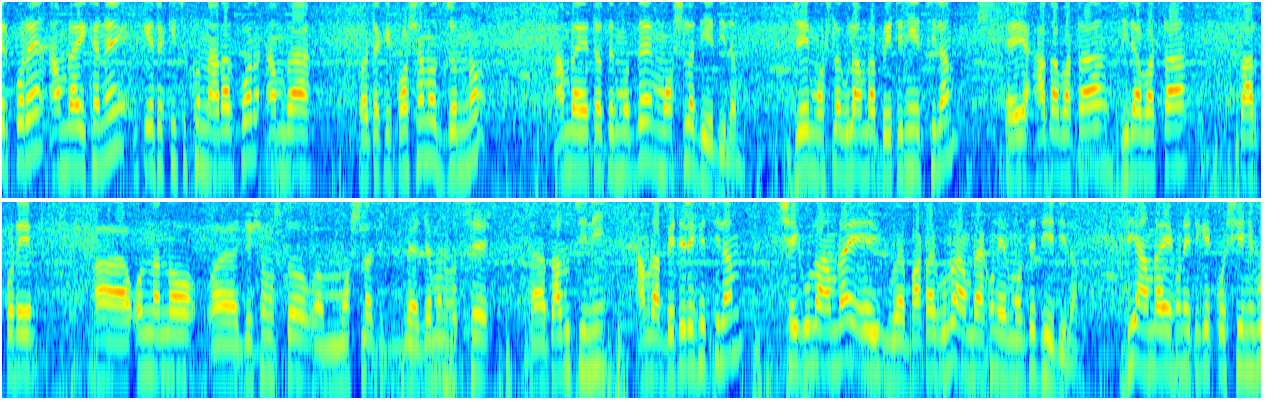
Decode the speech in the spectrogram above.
এরপরে আমরা এখানে এটা কিছুক্ষণ নাড়ার পর আমরা ওটাকে কষানোর জন্য আমরা এটাতে মধ্যে মশলা দিয়ে দিলাম। যে মশলাগুলো আমরা বেটে নিয়েছিলাম এই আদা বাটা, জিরা বাটা, তারপরে অন্যান্য যে সমস্ত মশলা যেমন হচ্ছে দারুচিনি আমরা বেটে রেখেছিলাম সেইগুলো আমরা এই বাটাগুলো আমরা এখন এর মধ্যে দিয়ে দিলাম। দিয়ে আমরা এখন এটিকে কষিয়ে নিব।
